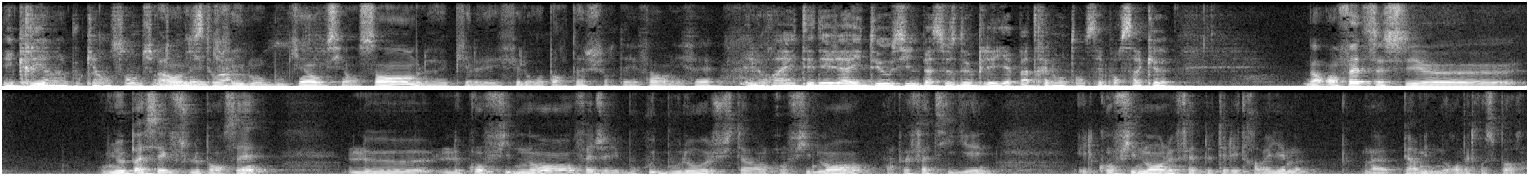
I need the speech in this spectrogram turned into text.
écrit un bouquin ensemble sur bah, ton on a histoire. écrit mon bouquin aussi ensemble, et puis elle avait fait le reportage sur TF1 en effet. Et Laura a été déjà été aussi une passeuse de clé il n'y a pas très longtemps. C'est pour ça que. Ben, en fait, ça s'est euh, mieux passé que je le pensais. Le, le confinement, en fait, j'avais beaucoup de boulot juste avant le confinement, un peu fatigué. Et le confinement, le fait de télétravailler m'a- m'a permis de me remettre au sport,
